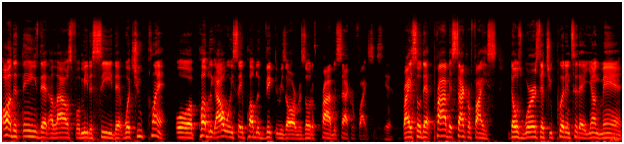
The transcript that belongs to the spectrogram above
are the things that allows for me to see that what you plant or public, I always say public victories are a result of private sacrifices. Yeah. Right. So that private sacrifice, those words that you put into that young man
